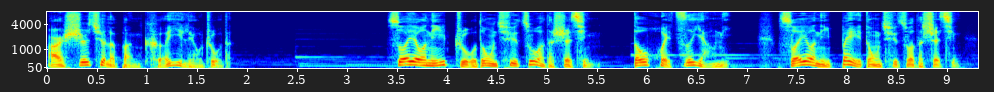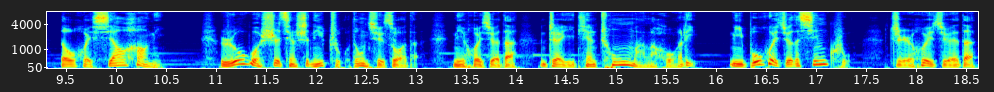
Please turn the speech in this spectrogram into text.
而失去了本可以留住的。所有你主动去做的事情都会滋养你，所有你被动去做的事情都会消耗你。如果事情是你主动去做的，你会觉得这一天充满了活力，你不会觉得辛苦，只会觉得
